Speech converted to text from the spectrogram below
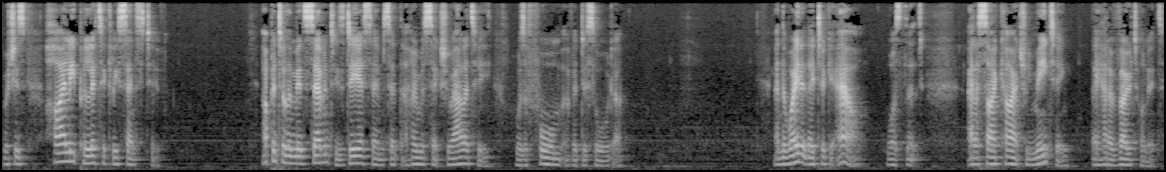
which is highly politically sensitive. Up until the mid 70s, DSM said that homosexuality was a form of a disorder. And the way that they took it out was that at a psychiatry meeting, they had a vote on it.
